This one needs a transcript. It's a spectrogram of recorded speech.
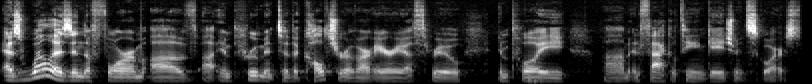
as well as in the form of uh, improvement to the culture of our area through employee um, and faculty engagement scores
